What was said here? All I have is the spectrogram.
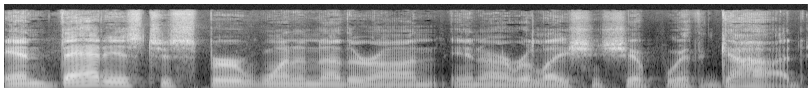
and that is to spur one another on in our relationship with God.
